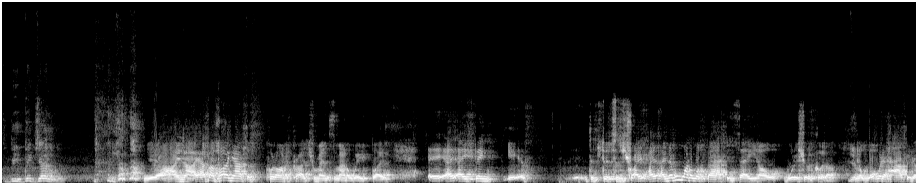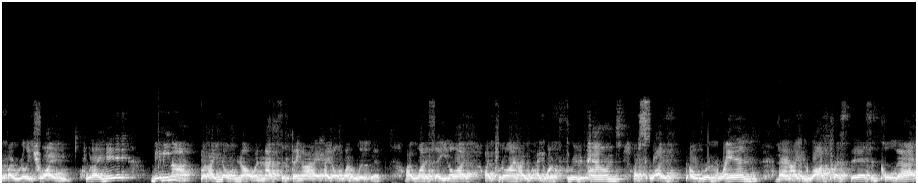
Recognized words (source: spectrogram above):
to be a big gentleman Yeah, I know. I, I'm probably gonna have to put on a, a tremendous amount of weight, but I, I think if to, to, to try, I, I never want to look back and say, you know, woulda, shoulda, coulda. Yeah. You know, what would have happened if I really tried it? Would I made it? Maybe not, but I don't know, and that's the thing I, I don't want to live with. I want to say, you know what? I put on, I, I went up to 300 pounds, I squatted over a grand, and I can log press this and pull that.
